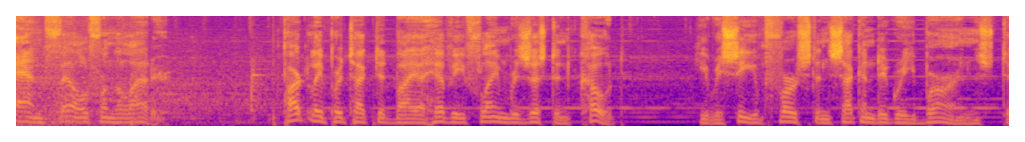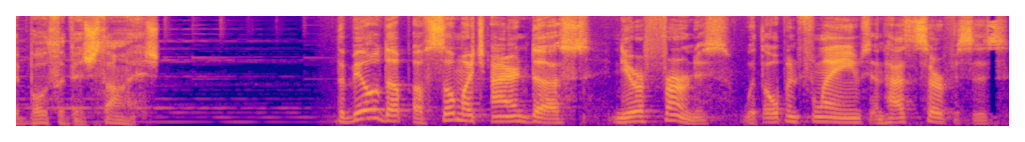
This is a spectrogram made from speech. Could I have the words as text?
and fell from the ladder. Partly protected by a heavy flame-resistant coat, he received first and second degree burns to both of his thighs. The buildup of so much iron dust near a furnace with open flames and hot surfaces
